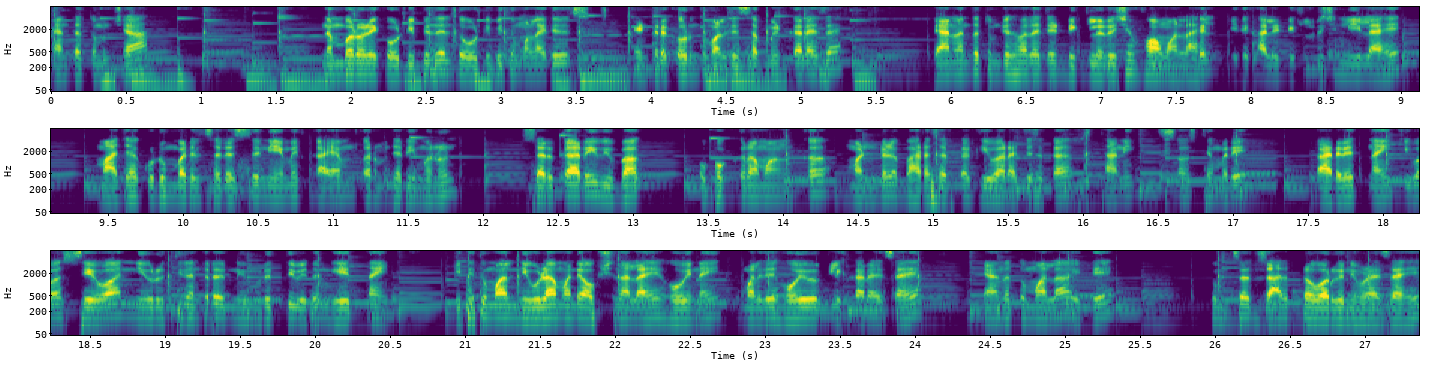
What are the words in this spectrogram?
त्यानंतर तुमच्या नंबरवर एक ओ टी पी जाईल तो ओ टी पी तुम्हाला इथे एंटर करून तुम्हाला ते सबमिट करायचं आहे. त्यानंतर तुमच्यासमोर त्याचे डिक्लरेशन फॉर्म आला आहे. इथे खाली डिक्लरेशन लिहिलं आहे माझ्या कुटुंबातील सदस्य नियमित कायम कर्मचारी म्हणून सरकारी विभाग उपक्रमांक मंडळ भारत सरकार किंवा राज्य सरकार स्थानिक संस्थेमध्ये कार्यरत नाही किंवा सेवा निवृत्तीनंतर निवृत्ती वेतन घेत नाही इथे तुम्हाला निवडामध्ये ऑप्शन आला आहे होय नाही तुम्हाला इथे होयवर क्लिक करायचं आहे त्यानंतर तुम्हाला इथे तुमचं जात प्रवर्ग निवडायचा आहे.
